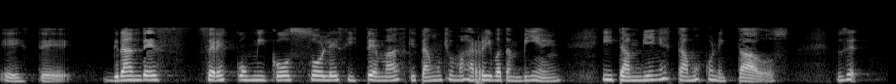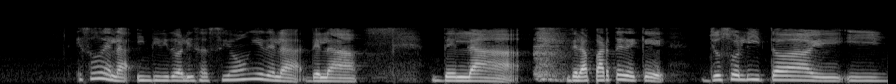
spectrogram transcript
este, grandes seres cósmicos, soles, sistemas que están mucho más arriba también y también estamos conectados. Entonces, eso de la individualización y de la de la de la de la parte de que yo solita y,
